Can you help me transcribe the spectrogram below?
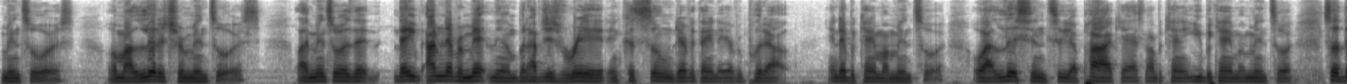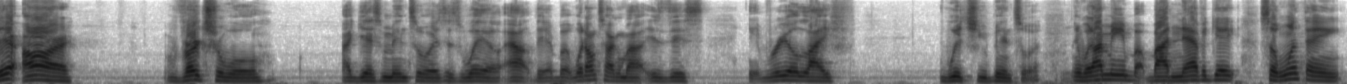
mentors or my literature mentors. Like mentors that they I've never met them, but I've just read and consumed everything they ever put out and they became my mentor. Or I listened to your podcast and I became you became my mentor. So there are virtual I guess mentors as well out there. But what I'm talking about is this real life which you mentor. And what I mean by, by navigate, so one thing,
